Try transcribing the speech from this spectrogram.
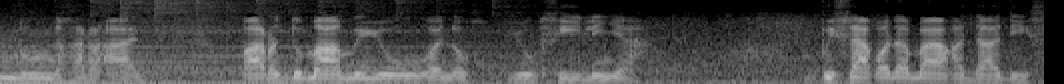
nung, nakaraan para dumami yung ano, yung sili niya. Umpisa ko na mga kadadis.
